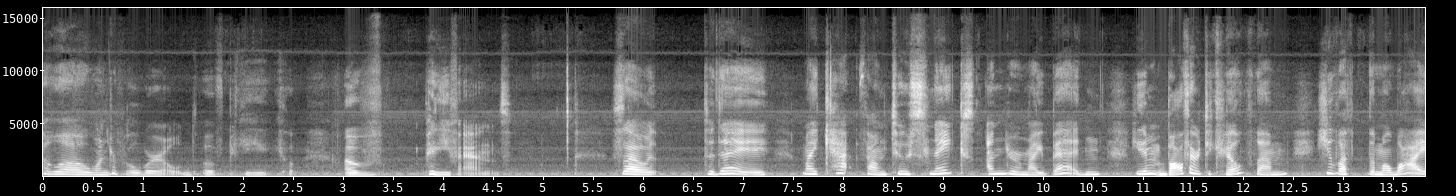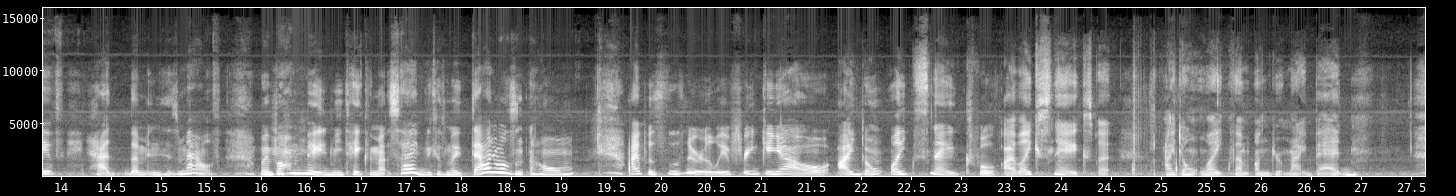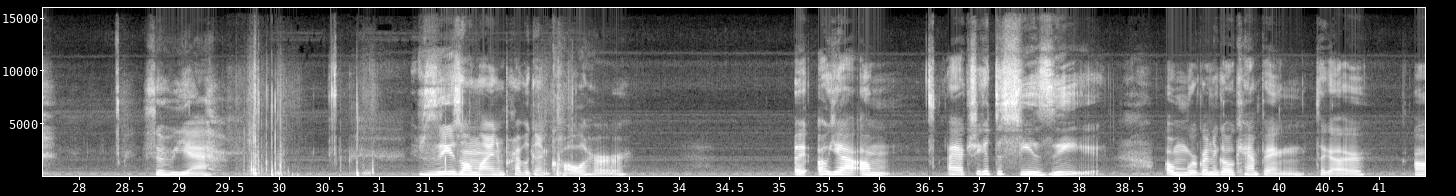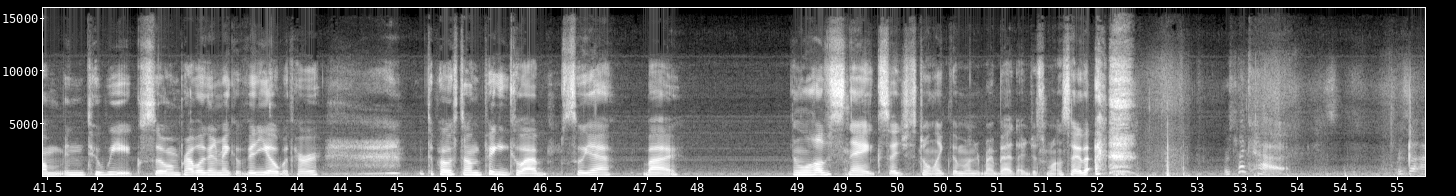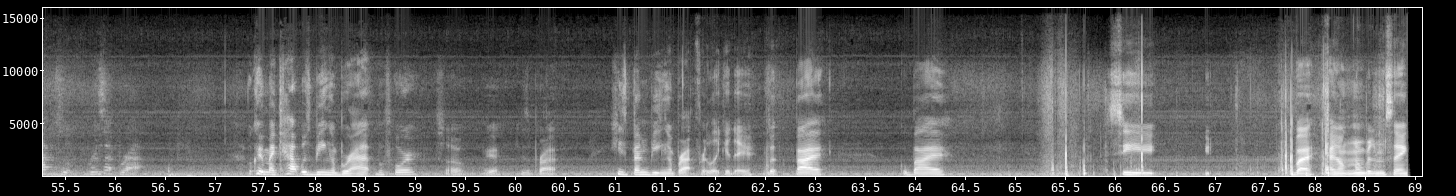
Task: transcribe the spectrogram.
Hello, wonderful world of piggy of piggy fans. So today, my cat found two snakes under my bed. He didn't bother to kill them. He left them alive, had them in his mouth. My mom made me take them outside because my dad wasn't home. I was literally freaking out. I don't like snakes. Well, I like snakes, but I don't like them under my bed. So yeah. Z's online, I'm probably gonna call her. Uh, oh yeah, um, I actually get to see Z. Um, we're gonna go camping together, um, in two weeks, so I'm probably gonna make a video with her to post on the Piggy Collab. So yeah, bye. And we'll snakes. I just don't like them under my bed. I just want to say that. Where's my cat? Where's that absolute? Where's that brat? Okay, my cat was being a brat before, so yeah, he's a brat. He's been being a brat for like a day, but bye. Goodbye. See. Goodbye. I don't know what I'm saying.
